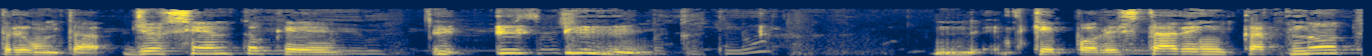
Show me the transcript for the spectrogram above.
Pregunta, yo siento que que por estar en Katnut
